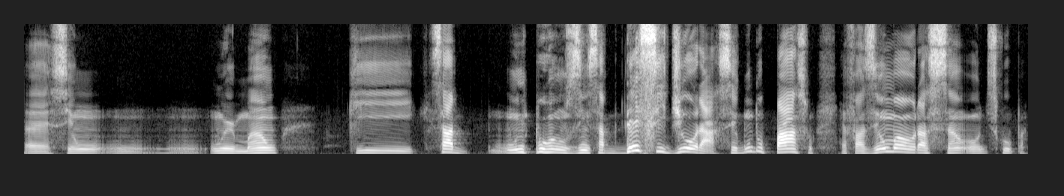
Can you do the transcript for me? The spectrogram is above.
é, ser um, um, um irmão que, sabe, um empurrãozinho, sabe, decidir orar. Segundo passo é fazer uma oração, ou desculpa,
